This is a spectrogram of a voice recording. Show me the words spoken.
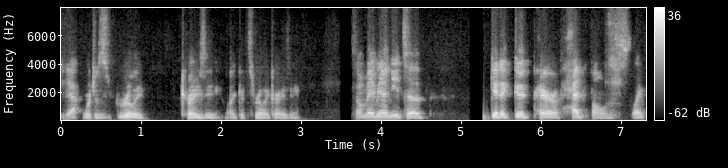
Yeah. which is really crazy. Like it's really crazy. So maybe I need to get a good pair of headphones, like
